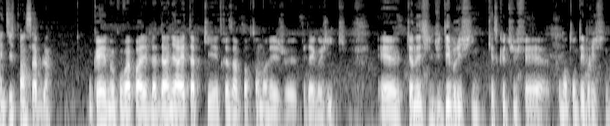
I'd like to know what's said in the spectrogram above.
indispensables. Ok, donc on va parler de la dernière étape qui est très importante dans les jeux pédagogiques. Euh, Qu'en est-il du débriefing? Qu'est-ce que tu fais euh, pendant ton débriefing?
